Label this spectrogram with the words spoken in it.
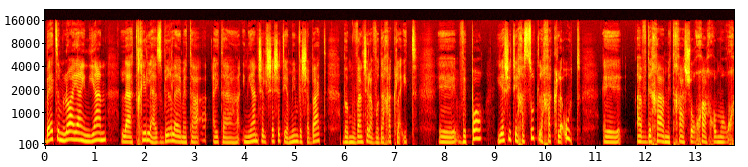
בעצם לא היה עניין להתחיל להסביר להם את, ה, את העניין של ששת ימים ושבת במובן של עבודה חקלאית. אה, ופה יש התייחסות לחקלאות. אה, עבדך, עמתך, שורך, חומורך,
